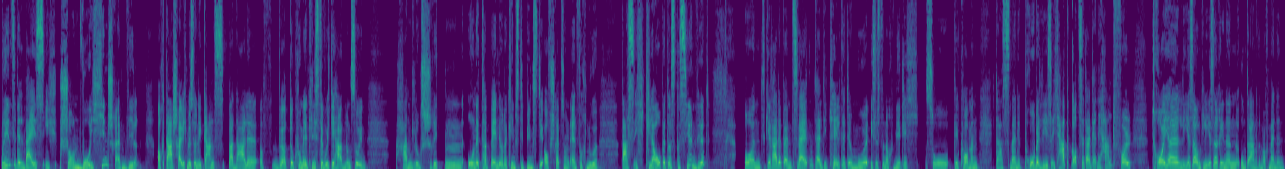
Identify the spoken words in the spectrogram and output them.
prinzipiell weiß ich schon, wo ich hinschreiben will. Auch da schreibe ich mir so eine ganz banale Word-Dokumentliste, wo ich die Handlung so in Handlungsschritten ohne Tabelle oder Klimsti-Bimsti aufschreibe, sondern einfach nur, was ich glaube, dass passieren wird. Und gerade beim zweiten Teil, die Kälte der Mur, ist es dann auch wirklich so gekommen, dass meine Probeleser, ich habe Gott sei Dank eine Handvoll treuer Leser und Leserinnen, unter anderem auch meinen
